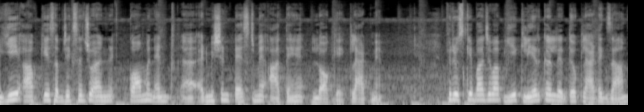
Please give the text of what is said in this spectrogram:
ये आपके सब्जेक्ट्स हैं जो कॉमन एडमिशन टेस्ट में आते हैं लॉ के क्लैट में। फिर उसके बाद जब आप ये क्लियर कर लेते हो क्लैट एग्ज़ाम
